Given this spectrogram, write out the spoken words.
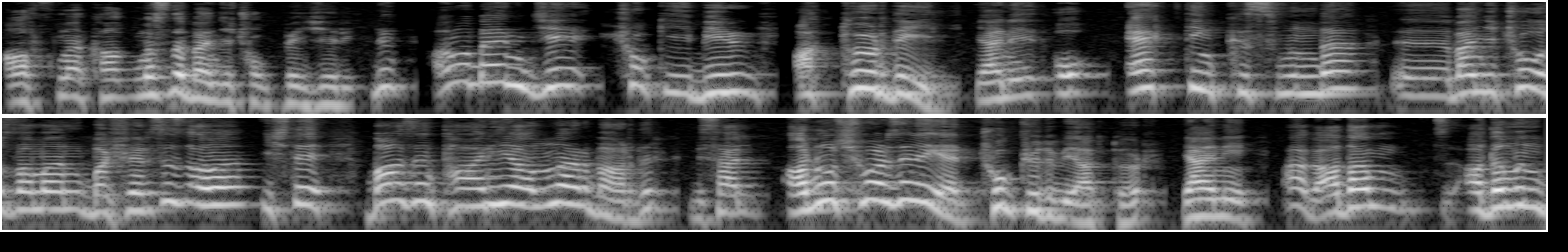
altından kalkması da bence çok becerikli. Ama bence çok iyi bir aktör değil. Yani o acting kısmı kısmında e, bence çoğu zaman başarısız ama işte bazen tarihi anlar vardır. Misal Arnold Schwarzenegger çok kötü bir aktör. Yani abi adam adamın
